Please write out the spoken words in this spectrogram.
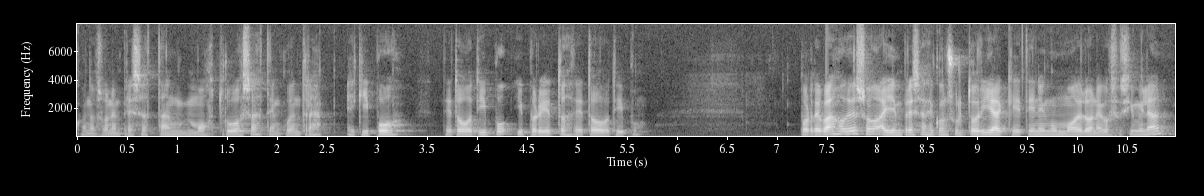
Cuando son empresas tan monstruosas te encuentras equipos de todo tipo y proyectos de todo tipo. Por debajo de eso hay empresas de consultoría que tienen un modelo de negocio similar.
